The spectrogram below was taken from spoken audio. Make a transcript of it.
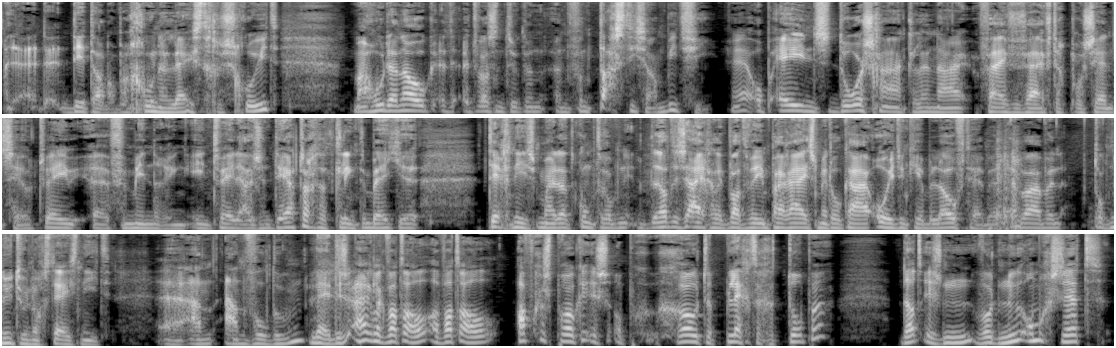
de- dit dan op een groene leest geschoeid. Maar hoe dan ook, het, het was natuurlijk een, een fantastische ambitie. Hè? Opeens doorschakelen naar 55% CO2-vermindering in 2030. Dat klinkt een beetje technisch, maar dat, komt erop, dat is eigenlijk wat we in Parijs met elkaar ooit een keer beloofd hebben. En waar we tot nu toe nog steeds niet eh, aan, aan voldoen. Nee, dus eigenlijk wat al, wat al afgesproken is op grote plechtige toppen, dat is, wordt nu omgezet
